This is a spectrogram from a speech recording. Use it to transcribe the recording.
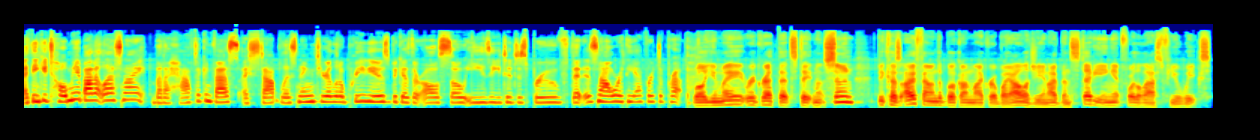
I think you told me about it last night, but I have to confess, I stopped listening to your little previews because they're all so easy to disprove that it's not worth the effort to prep. Well, you may regret that statement soon because I found a book on microbiology and I've been studying it for the last few weeks.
